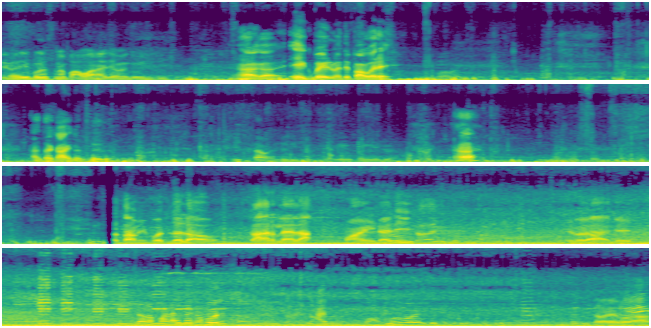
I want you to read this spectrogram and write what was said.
आणि बस ना पावर आहे तेव्हा दोन तीन हा का? एक बैलमध्ये पॉवर आहे. आता काय करतोय म्हणजे हे? आता आम्ही पोचलेलो आहो कारल्याला फायनली हे बघा गेट चला पडायचं का बोल? बघा.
